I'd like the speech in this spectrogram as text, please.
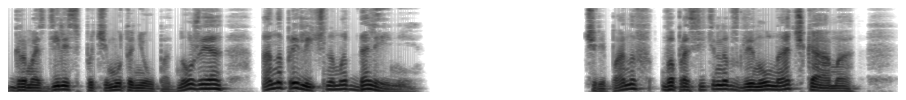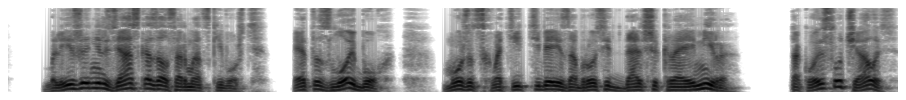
громоздились почему-то не у подножия, а на приличном отдалении. Черепанов вопросительно взглянул на Очкама. «Ближе нельзя», — сказал сарматский вождь. «Это злой бог. Может схватить тебя и забросить дальше края мира. Такое случалось».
